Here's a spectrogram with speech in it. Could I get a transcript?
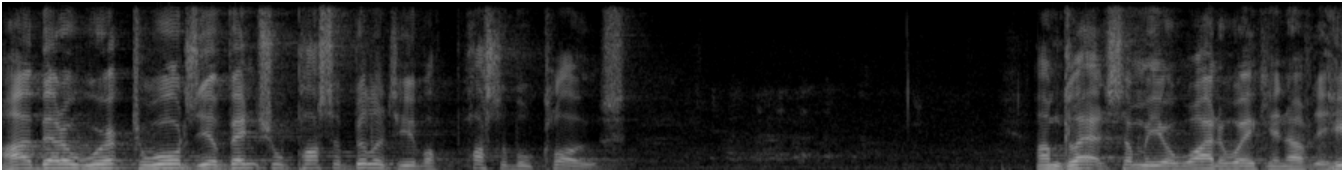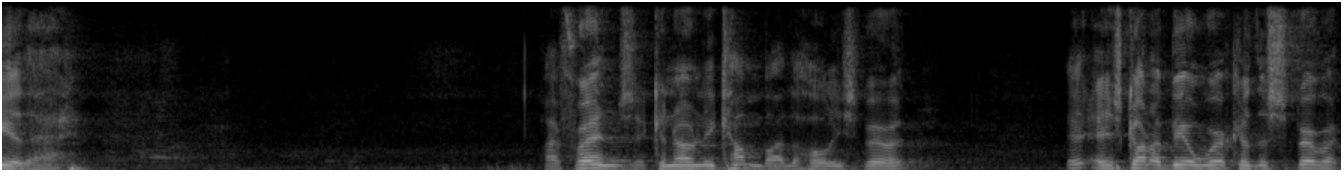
I better work towards the eventual possibility of a possible close. I'm glad some of you are wide awake enough to hear that. My friends, it can only come by the Holy Spirit. It's got to be a work of the Spirit.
